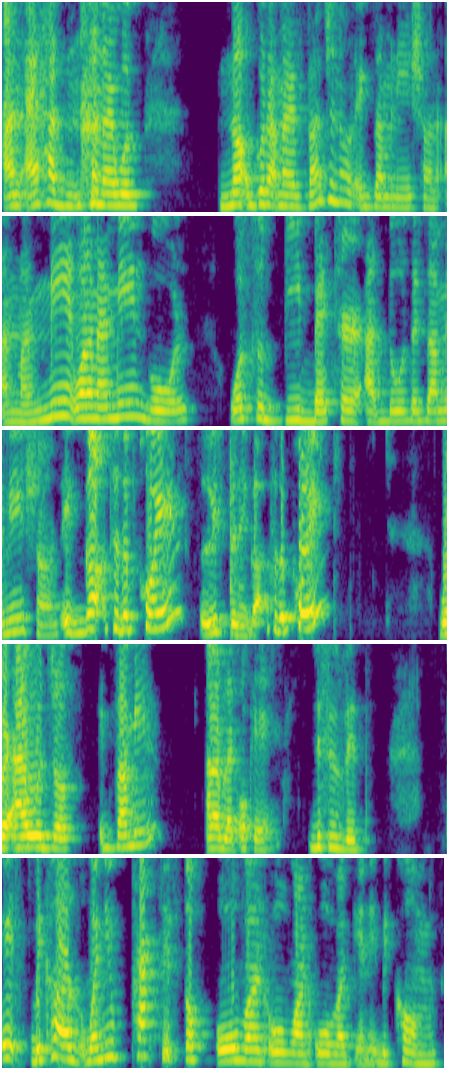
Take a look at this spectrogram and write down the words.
and I had and I was not good at my vaginal examination and my main one of my main goal was to be better at those examinations. It got to the point, listen, it got to the point where I would just examine and I'm like, okay, this is it. It because when you practice stuff over and over and over again, it becomes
